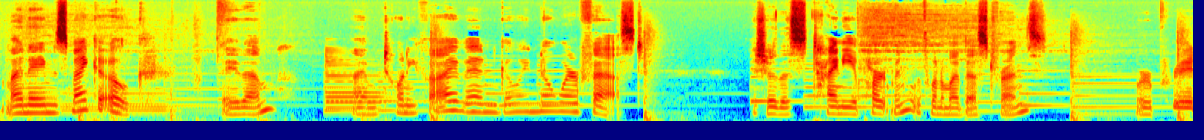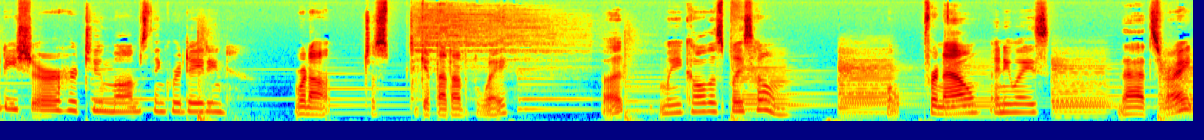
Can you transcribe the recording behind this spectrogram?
My name's Micah Oak. They, them. I'm 25 and going nowhere fast. I share this tiny apartment with one of my best friends. We're pretty sure her two moms think we're dating. We're not, just to get that out of the way. But we call this place home. Well, for now, anyways. That's right,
